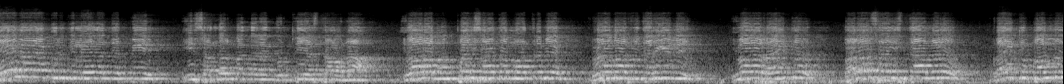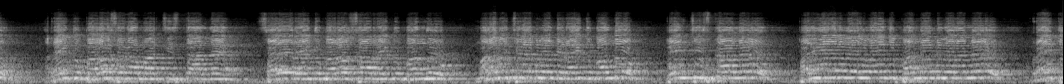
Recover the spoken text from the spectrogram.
ఏ నాయకుడికి లేదని చెప్పి ఈ సందర్భంగా నేను గుర్తు చేస్తా ఉన్నా. ఇవాళ ముప్పై శాతం మాత్రమే రుణమాఫీ జరిగింది. ఇవాళ రైతు భరోసా ఇస్తా అన్నాడు. రైతు బంధు రైతు భరోసాగా మార్చిస్తా అన్నే. సరే రైతు భరోసా రైతు బంధు మనం ఇచ్చినటువంటి రైతు బంధు పెంచిస్తా అన్నాడు. పదిహేను వేలు పోయింది పన్నెండు వేలు అన్నాడు. రైతు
